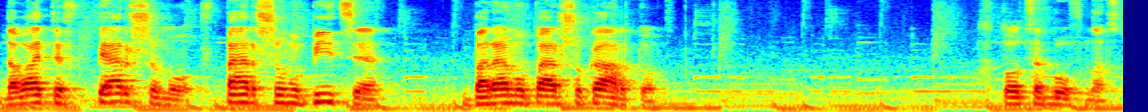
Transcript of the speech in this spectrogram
давайте в першому, в першому піці беремо першу карту. Хто це був в нас?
